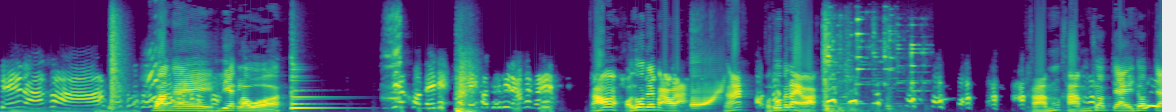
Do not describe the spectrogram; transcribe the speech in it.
พี่รักค่ะว่าไง เรียกเราเหรอพี่คนนี้คนนี้เขาชื่อพี่รักใช่ไหมเอาขอโทษได้เปล่าล่ะ ฮะ ขอโทษไม่ได้เหรอ ขำขำชอบใจชอบใจ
